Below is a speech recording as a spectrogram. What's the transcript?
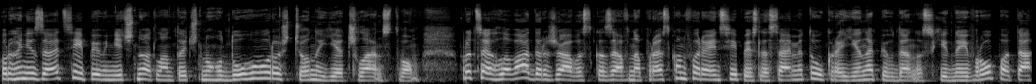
організації Північно-Атлантичного договору, що не є членством. Про це глава держави сказав на прес-конференції після саміту Україна, Південно-Східна Європа та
